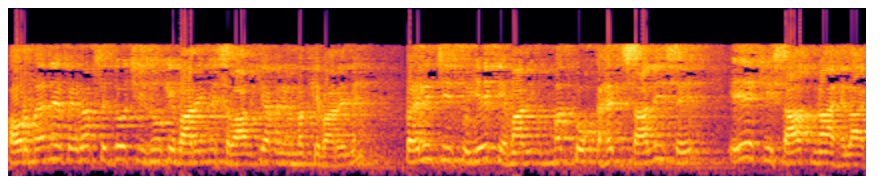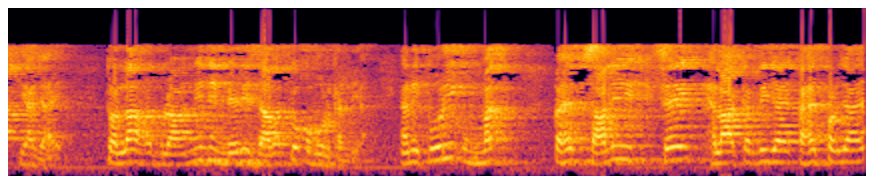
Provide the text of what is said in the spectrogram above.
اور میں نے اپنے رب سے دو چیزوں کے بارے میں سوال کیا، اپنی امت کے بارے میں۔ پہلی چیز تو یہ کہ ہماری امت کو قحط سالی سے ایک ہی ساتھ نہ ہلاک کیا جائے۔ تو اللہ رب العالمین نے میری دعوت کو قبول کر لیا۔ یعنی پوری امت قحط سالی سے ہلاک کر دی جائے، قحط پڑ جائے،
